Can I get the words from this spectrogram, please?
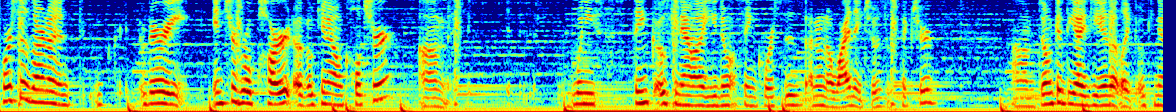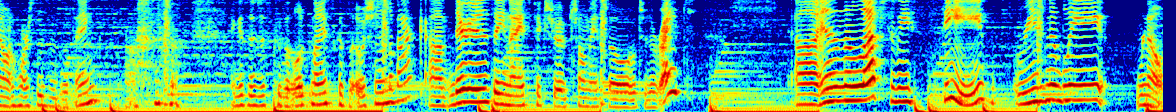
horses aren't a very integral part of Okinawan culture. Um, when you think Okinawa, you don't think horses. I don't know why they chose this picture. Um, don't get the idea that like Okinawan horses is a thing. Uh, I guess it's just because it looked nice because the ocean in the back. Um, there is a nice picture of Chomeiso to the right. Uh, and on the left, we see reasonably, no,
